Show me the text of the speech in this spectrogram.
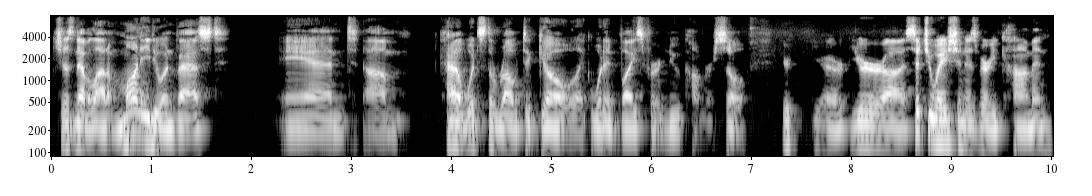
she doesn't have a lot of money to invest, and um, kind of what's the route to go? Like what advice for a newcomer? So your your, your uh, situation is very common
